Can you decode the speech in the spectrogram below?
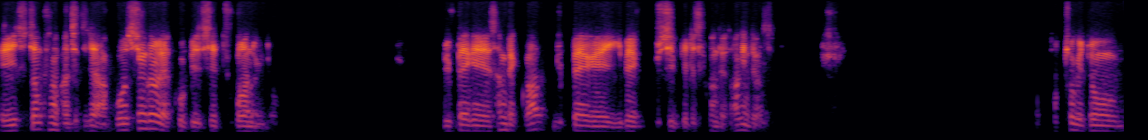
H 점프는 관측되지 않고 single echo beat이 두 번 정도 600에 300과 600에 260 millisecond에서 확인되었습니다. 접촉이 좀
